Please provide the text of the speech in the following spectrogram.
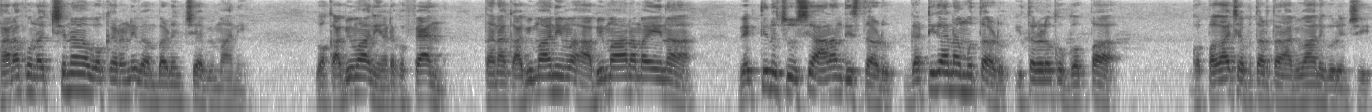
తనకు నచ్చిన ఒకరిని వెంబడించే అభిమాని. ఒక అభిమాని అంటే ఒక ఫ్యాన్. తనకు అభిమాని అభిమానమైన వ్యక్తిని చూసి ఆనందిస్తాడు గట్టిగా నమ్ముతాడు ఇతరులకు గొప్ప గొప్పగా చెబుతాడు తన అభిమాని గురించి.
